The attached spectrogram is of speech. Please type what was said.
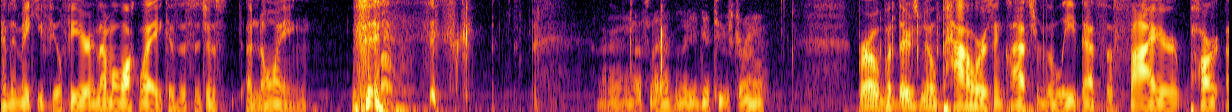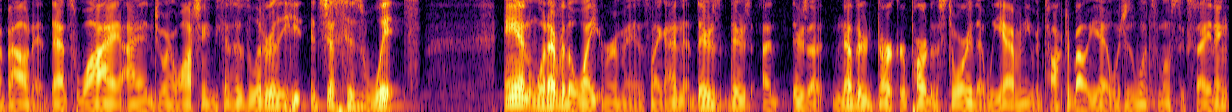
and then make you feel fear, and then I'm gonna walk away because this is just annoying. Mm, that's what happens when you get too strong. Bro, but there's no powers in Classroom Elite. That's the fire part about it. That's why I enjoy watching it because it's literally he, it's just his wit and whatever the white room is. Like I kn- there's there's a there's a, another darker part of the story that we haven't even talked about yet, which is what's most exciting.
